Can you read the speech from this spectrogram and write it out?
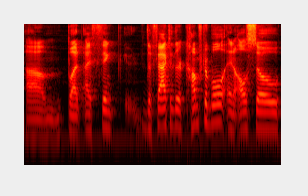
Um, but I think the fact that they're comfortable and also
